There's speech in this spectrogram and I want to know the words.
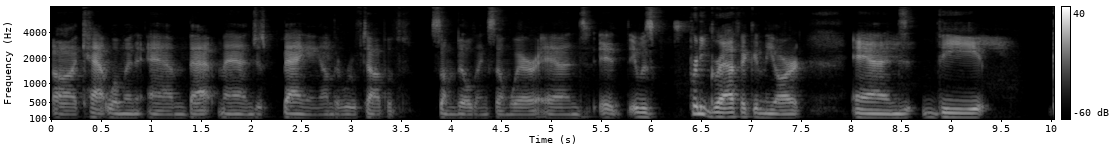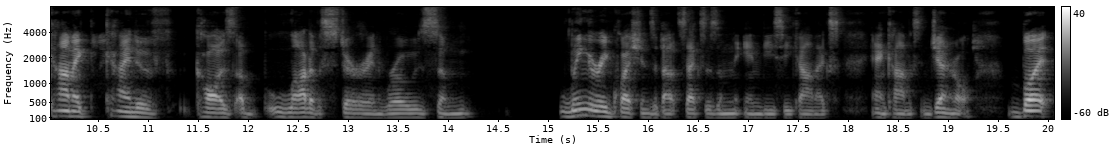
uh, Catwoman and Batman just banging on the rooftop of some building somewhere, and it it was pretty graphic in the art, and the comic kind of caused a lot of stir and rose some lingering questions about sexism in DC Comics and comics in general. But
